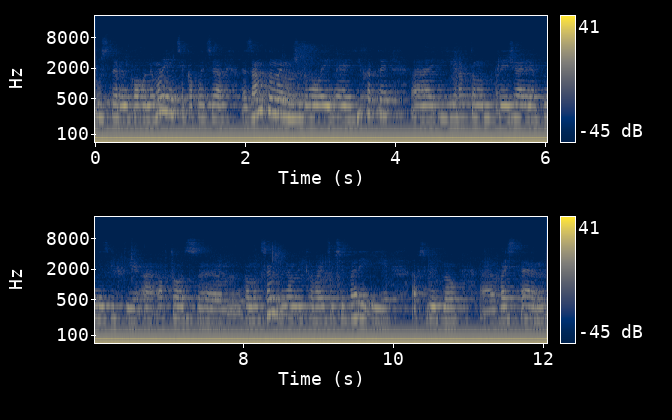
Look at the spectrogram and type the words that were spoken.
пустир нікого немає, ця каплиця замкнена, ми вже думали їхати. І раптом приїжджає ні звідки авто з е, пам'ятцем, і нам відкриваються всі двері, і абсолютно е, весь терен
